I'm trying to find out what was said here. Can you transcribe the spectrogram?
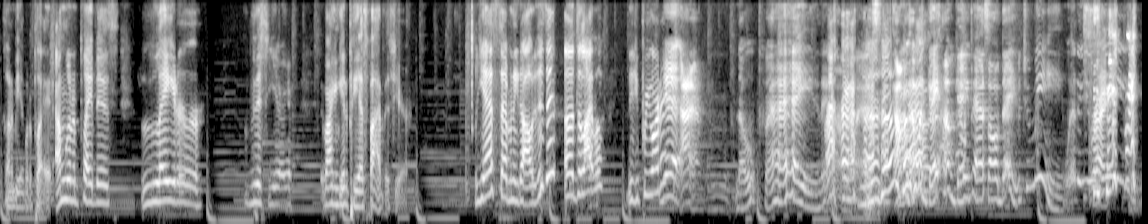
is going to be able to play it. I'm going to play this later this year if, if I can get a PS5 this year. Yes, seventy dollars. Is it, uh, Delilah? Did you pre-order? Yeah, I nope. Hey, I'm, I'm, a gay, I'm Game Pass all day. What you mean? What do you right. mean?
